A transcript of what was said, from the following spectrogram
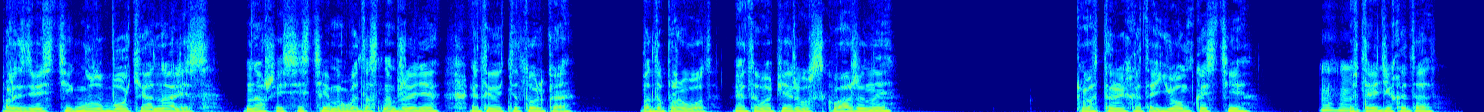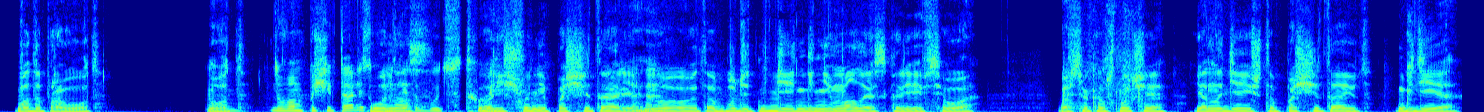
произвести глубокий анализ нашей системы водоснабжения. Это ведь не только водопровод. Это, во-первых, скважины, во-вторых, это емкости, угу. в-третьих, это водопровод. Угу. Вот. Ну, вам посчитали, сколько У нас это будет стоить? Еще не посчитали, ага. но это будет деньги немалые, скорее всего. Во всяком случае, я надеюсь, что посчитают, где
